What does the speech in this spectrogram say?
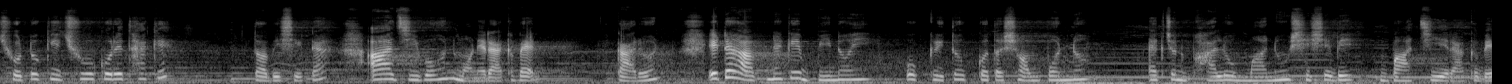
ছোট কিছুও করে থাকে, তবে সেটা আজীবন মনে রাখবেন। কারণ এটা আপনাকে বিনয়ী ও কৃতজ্ঞতা সম্পন্ন একজন ভালো মানুষ হিসেবে বাঁচিয়ে রাখবে।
